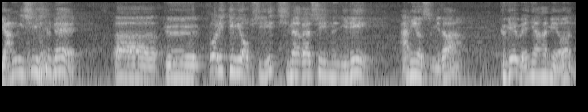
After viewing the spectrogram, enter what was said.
양심에 어, 그 꺼리낌이 없이 지나갈 수 있는 일이 아니었습니다. 그게 왜냐하면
